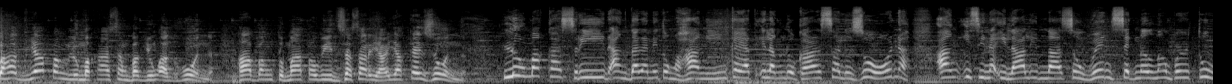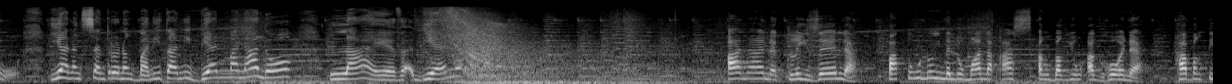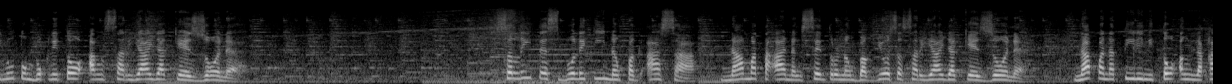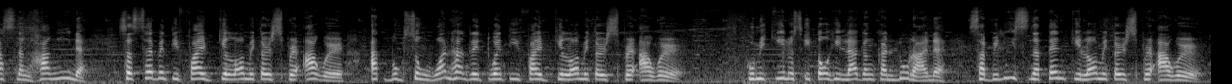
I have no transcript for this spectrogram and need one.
Bahagya pang lumakas ang bagyong Aghon habang tumatawid sa Sariaya, Quezon. Lumakas rin ang dala nitong hangin kaya't ilang lugar sa Luzon ang isinailalim na sa wind signal number 2. Yan ang sentro ng balita ni Bien Manalo. Live, Bien. Ana na Clazel, patuloy na lumalakas ang bagyong Aghon habang tinutumbok nito ang Sariaya, Quezon. Sa latest bulletin ng pag-asa, namataan ng sentro ng bagyo sa Sariaya, Quezon. Napanatili nito ang lakas ng hangin sa 75 kilometers per hour at bugsong 125 kilometers per hour. Kumikilos ito hilagang kanluran sa bilis na 10 kilometers per hour.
